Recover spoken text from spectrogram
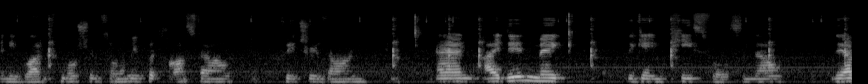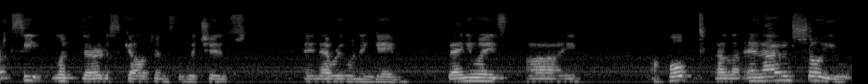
any block motion so let me put hostile creatures on. And I did make the game peaceful so now they have see look there are the skeletons the witches and everyone in game. But anyways I hoped and I will show you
